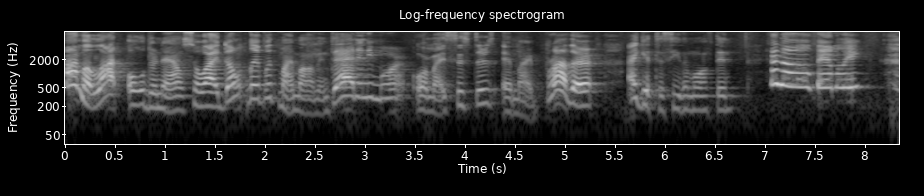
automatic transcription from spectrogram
I'm a lot older now, so I don't live with my mom and dad anymore, or my sisters and my brother. I get to see them often. Hello, family.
